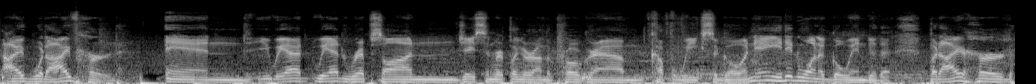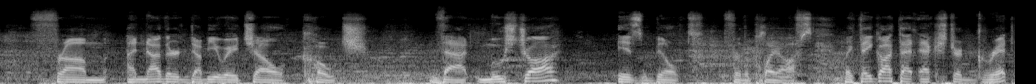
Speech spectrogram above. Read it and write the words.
I what I've heard, and we had we had Rips on Jason Ripplinger on the program a couple weeks ago, and he didn't want to go into that, but I heard from another WHL coach that Moose Jaw is built for the playoffs. Like they got that extra grit.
